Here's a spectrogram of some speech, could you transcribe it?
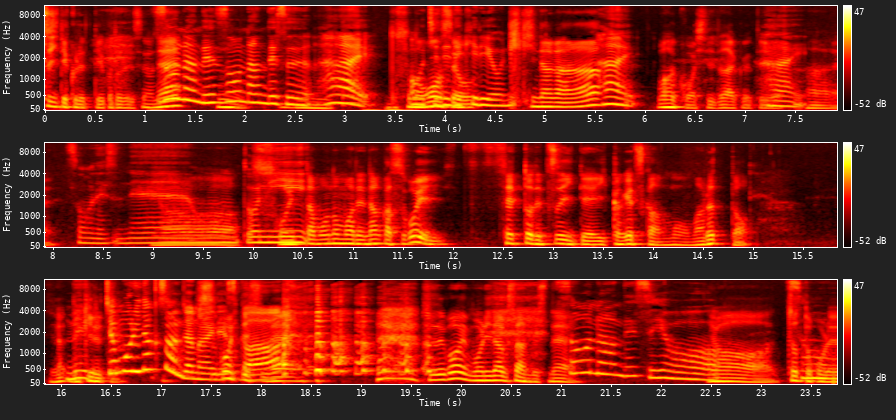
ついてくるっていうことですよね。そうなんです、うんそうなんです。うんはい。その音声を聞できるように。きながら、はい。ワークをしていただくという。はいはいそうですいね。本当そういに。ったものまでなんかすごいセットでついて1ヶ月間もうまるっとやめできるっちゃ盛りだくさんじゃないですか？すごいですね。すごい盛りだくさんですね。そうですいやちょっとこれ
